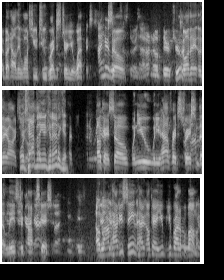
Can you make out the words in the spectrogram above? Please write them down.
about how they want you to register your weapons. I hear so, lots of stories. I don't know if they're true. Well, they, they are true. What's happening in Connecticut? How do we know? Okay, so when you when you have registration Obama that leads to take our guns, confiscation. but Obama. have you seen? Have, okay, you, you brought up Obama.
